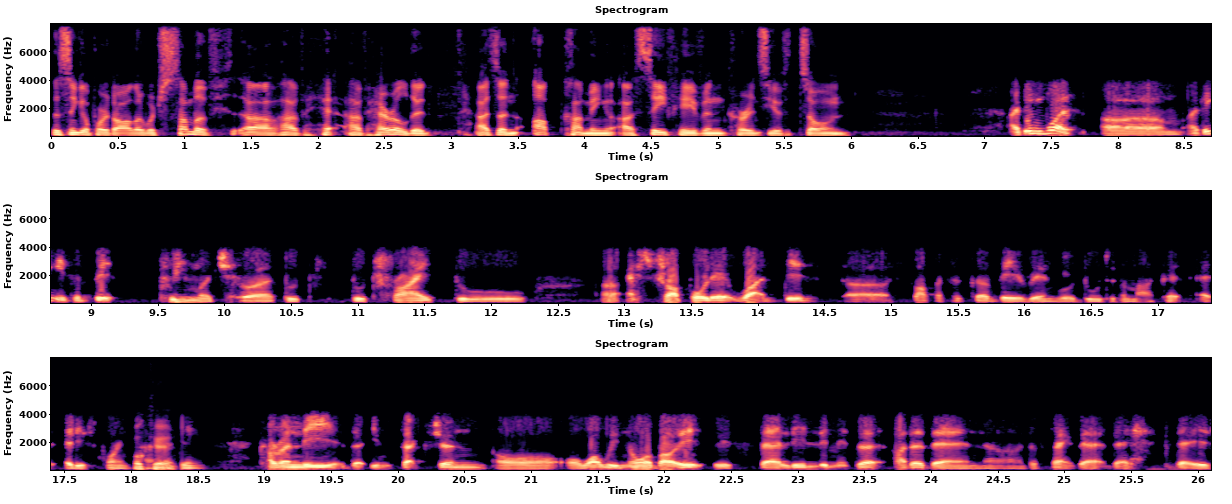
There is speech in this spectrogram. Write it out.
the Singapore dollar, which some of uh, have have heralded as an upcoming uh, safe haven currency of its own? I think what um, I think it's a bit premature to to try to uh, extrapolate what this uh, South Africa variant will do to the market at, at this point. Okay. I think currently the infection or, or what we know about it is fairly limited, other than uh, the fact that there, there is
